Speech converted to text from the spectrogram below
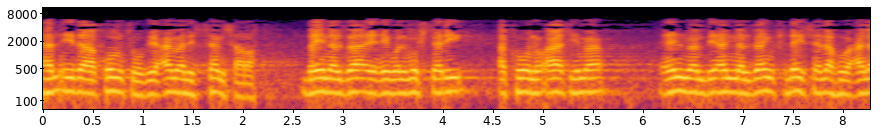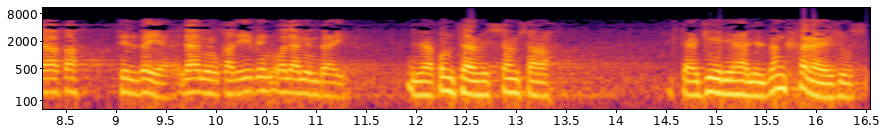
هل إذا قمت بعمل السمسرة بين البائع والمشتري أكون آثما؟ علما بأن البنك ليس له علاقة في البيع لا من قريب ولا من بعيد. إذا قمت بالسمسرة تأجيرها للبنك فلا يجوز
